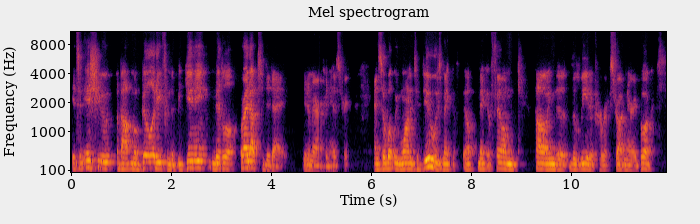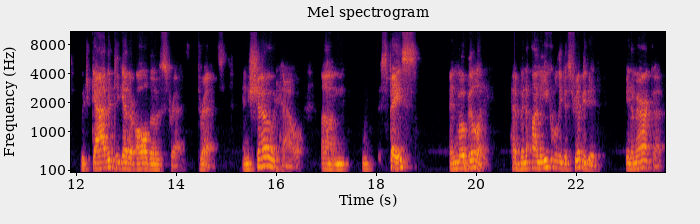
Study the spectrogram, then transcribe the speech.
It's an issue about mobility from the beginning, middle, right up to today in American history. And so what we wanted to do was make a, make a film following the, the lead of her extraordinary book, which gathered together all those threads, threads and showed how um, space and mobility have been unequally distributed in America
